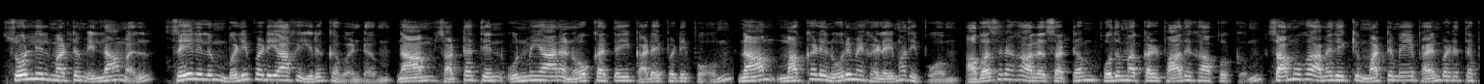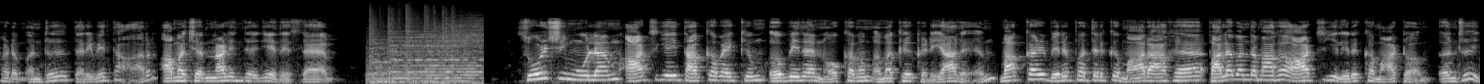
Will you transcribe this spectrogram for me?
சொல்லில் மட்டும் இல்லாமல் செயலிலும் வெளிப்படையாக இருக்க வேண்டும். நாம் சட்டத்தின் உண்மையான நோக்கத்தை கடைபிடிப்போம். நாம் மக்களின் உரிமைகளை மதிப்போம். அவசரகால சட்டம் பொதுமக்கள் பாதுகாப்புக்கும் சமூக அமைதிக்கும் மட்டுமே பயன்படுத்தப்படும் என்று தெரிவித்தார் அமைச்சர் நலிந்த ஜெயதேச. சூழ்ச்சி மூலம் ஆட்சியை தக்க வைக்கும் எவ்வித நோக்கமும் எமக்கு கிடையாது. மக்கள் விருப்பத்திற்கு மாறாக பலவந்தமாக ஆட்சியில் இருக்க மாட்டோம் என்று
